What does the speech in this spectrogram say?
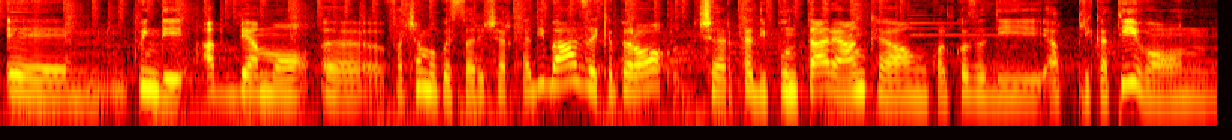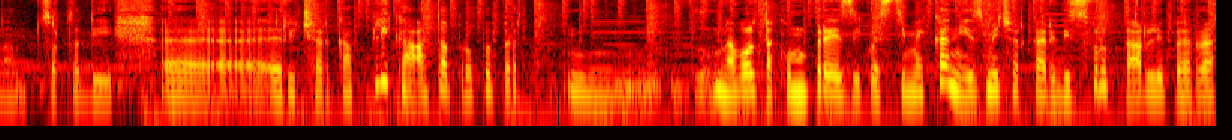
E, quindi abbiamo, eh, facciamo questa ricerca di base che però cerca di puntare anche a un qualcosa di applicativo, una sorta di eh, ricerca applicata proprio per mh, una volta compresi questi meccanismi cercare di sfruttarli per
